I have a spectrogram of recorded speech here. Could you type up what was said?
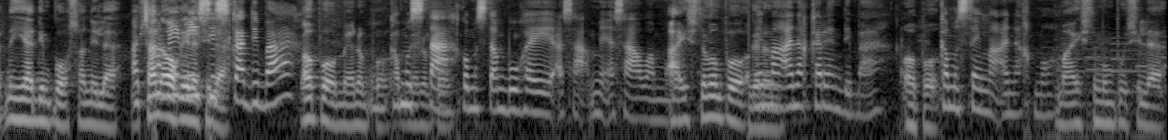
At nahiya din po sa nila. At Sana saka okay may na sila. misis ka, di ba? Opo, meron po. Kamusta? Meron po. Kamusta ang buhay asa may asawa mo? Ayos naman po. May Ganun. mga anak ka rin, di ba? Opo. Kamusta yung mga anak mo? Maayos naman po sila.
